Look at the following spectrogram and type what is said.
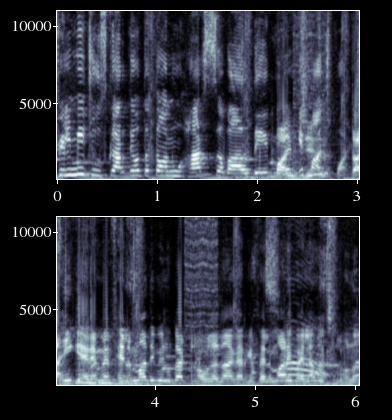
ਫਿਲਮੀ ਚੂਜ਼ ਕਰਦੇ ਹੋ ਤਾਂ ਤੁਹਾਨੂੰ ਹਰ ਸਵਾਲ ਦੇ ਮਿਲਣਗੇ 5 ਪੰਜ ਪੁਆਇੰਟ ਤਾਂ ਹੀ ਕਹਿ ਰਿਹਾ ਮੈਂ ਫਿਲਮਾਂ ਦੀ ਮੈਨੂੰ ਘੱਟ ਨੌਲੇਜ ਤਾਂ ਕਰਕੇ ਫਿਲਮਾਂ ਨਹੀਂ ਪਹਿਲਾਂ ਪੁੱਛ ਲਓ ਨਾ।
